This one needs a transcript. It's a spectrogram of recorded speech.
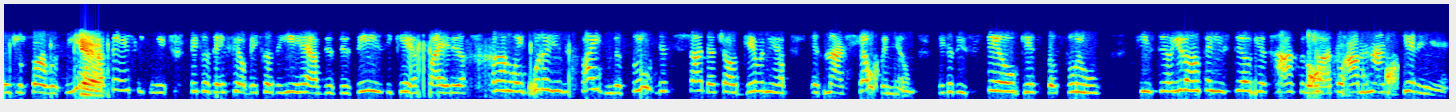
social service. Yeah, Yeah. basically because they feel because he have this disease he can't fight it. But I'm like, what are you fighting? The flu, this shot that y'all giving him is not helping him because he still gets the flu. He still, you know what I'm saying? He still gets hospitalized. So I'm not getting it.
